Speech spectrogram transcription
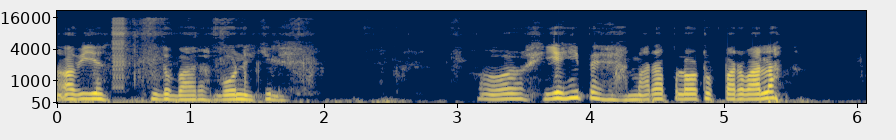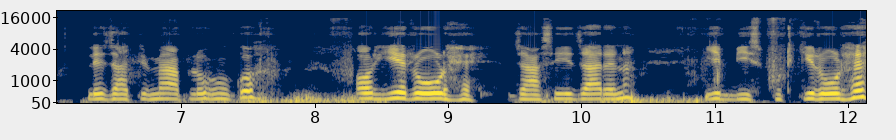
अब ये दोबारा बोने के लिए। और यहीं पे है हमारा प्लॉट ऊपर वाला। ले जाती हूँ मैं आप लोगों को। और ये रोड है, जहाँ से ये जा रहे हैं ना, ये बीस फुट की रोड है।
